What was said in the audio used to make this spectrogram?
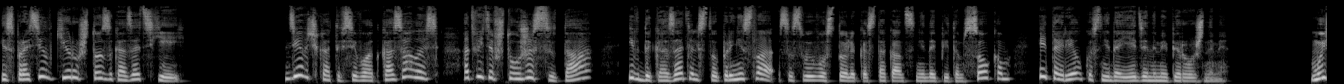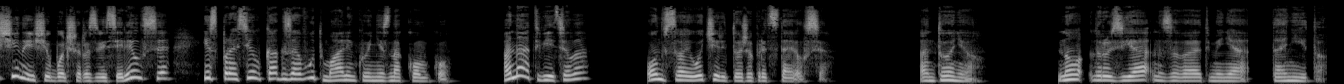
и спросил Киру, что заказать ей. Девочка от всего отказалась, ответив, что уже сыта, и в доказательство принесла со своего столика стакан с недопитым соком и тарелку с недоеденными пирожными. Мужчина еще больше развеселился и спросил, как зовут маленькую незнакомку. Она ответила. Он, в свою очередь, тоже представился. «Антонио» но друзья называют меня Танито.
